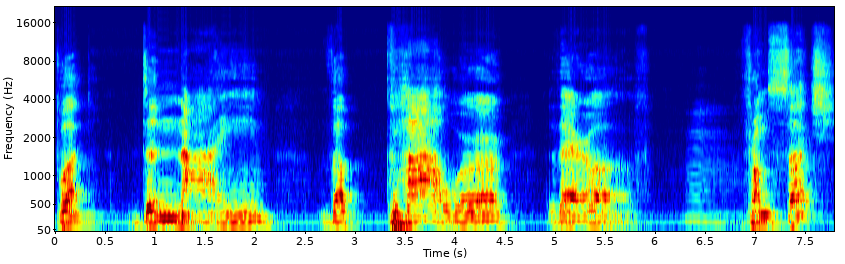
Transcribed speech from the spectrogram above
but denying the power thereof. From such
